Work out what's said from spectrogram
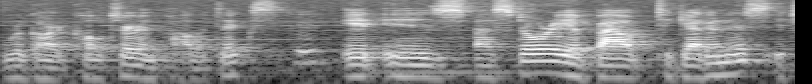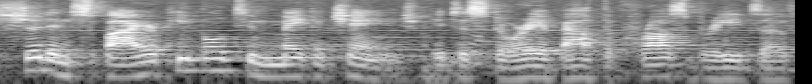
regard culture and politics. Mm-hmm. It is a story about togetherness. It should inspire people to make a change. It's a story about the crossbreeds of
